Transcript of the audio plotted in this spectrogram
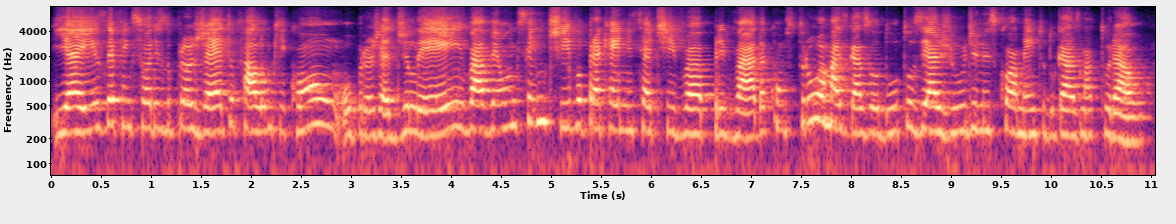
E aí os defensores do projeto falam que com o projeto de lei vai haver um incentivo para que a iniciativa privada construa mais gasodutos e ajude no escoamento do gás natural.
